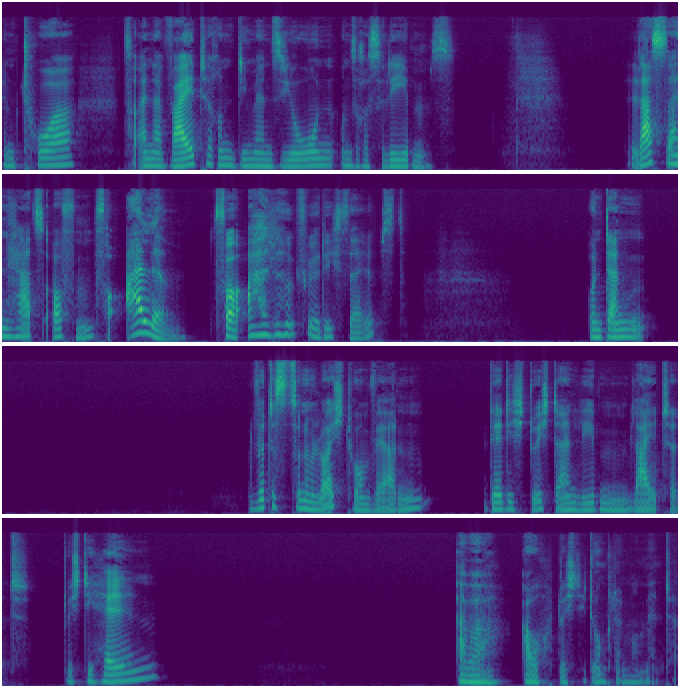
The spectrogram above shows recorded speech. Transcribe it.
dem Tor zu einer weiteren Dimension unseres Lebens. Lass dein Herz offen, vor allem, vor allem für dich selbst. Und dann wird es zu einem Leuchtturm werden, der dich durch dein Leben leitet, durch die hellen, aber auch durch die dunklen Momente.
